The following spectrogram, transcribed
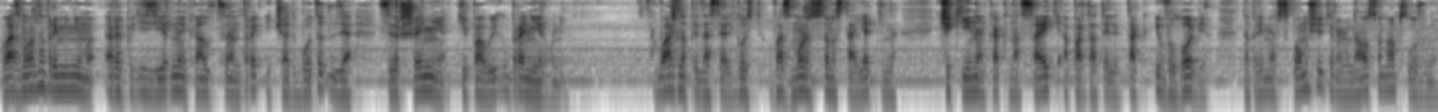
Возможно, применимы роботизированные колл-центры и чат-боты для совершения типовых бронирований. Важно предоставить гостю возможность самостоятельно чекина как на сайте апарт-отеля, так и в лобби, например, с помощью терминала самообслуживания.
